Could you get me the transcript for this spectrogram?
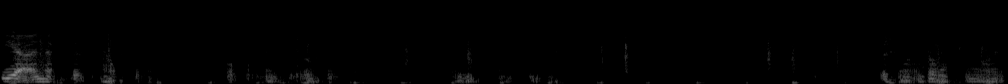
Yeah, and that doesn't help the focal nature of the of this kind of seizure. Especially when I double stimulate.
